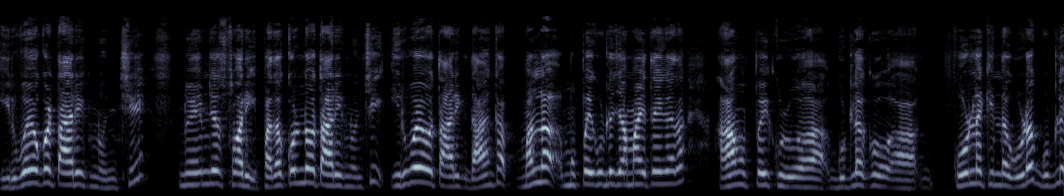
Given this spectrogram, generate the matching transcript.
ఇరవై ఒక తారీఖు నుంచి నువ్వేం చేస్తావు? సారీ పదకొండో తారీఖు నుంచి ఇరవయో తారీఖు దాకా మళ్ళీ ముప్పై గుడ్లు జమ అవుతాయి కదా? ఆ ముప్పై గుడ్లకు కోళ్ళ కింద కూడా గుడ్లు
